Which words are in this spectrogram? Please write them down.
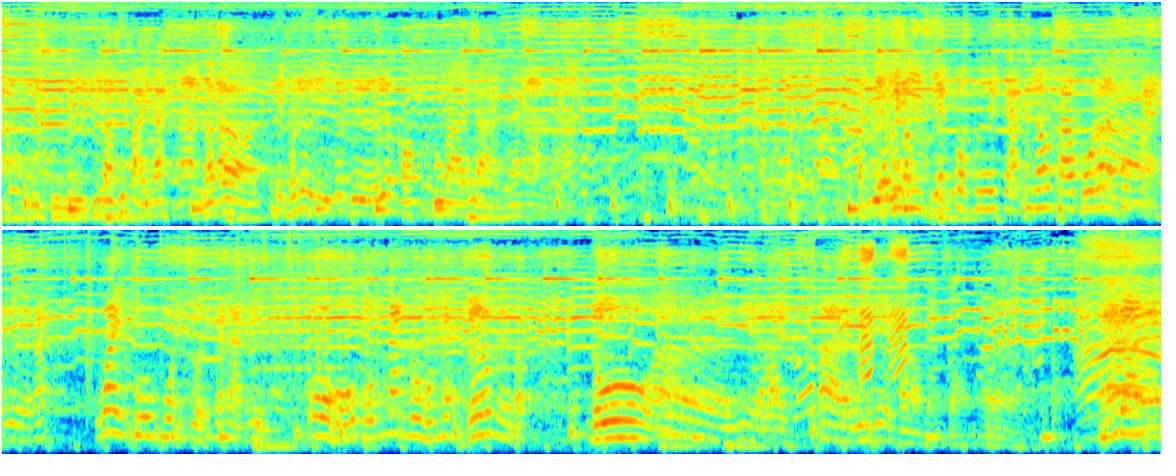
อ่านี่คือที่มาที่ไปนะ แล้วก็เหตุผลอื่นอีกก็คือเรื่องของครูบาอาจารย์นะสังเวียเดี๋นยวไม่ไม่มีมีเสียงปรบมือจากพี่น้องชาวโคราชสักแปะเลยนะ ไหวครูมวยสวยขนาดนี้ โอ้โห ผมนั่งดูผมยังเคิมเลยครับ ดูเออ่าอนี่อะไรท่าอะไรคุณเทพพระรามสองสองอ่าสีดาแสน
